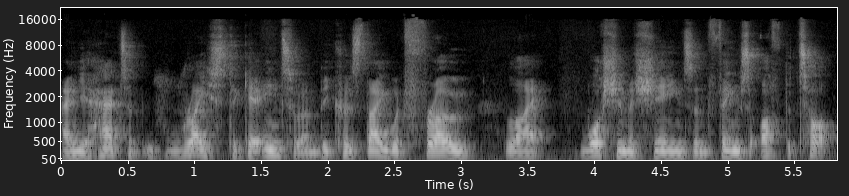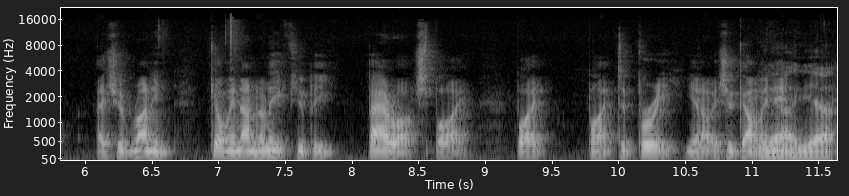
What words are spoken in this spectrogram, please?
And you had to race to get into them because they would throw like washing machines and things off the top as you're running going underneath. You'd be barraged by by by debris you know as you're going Yeah, in. yeah.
